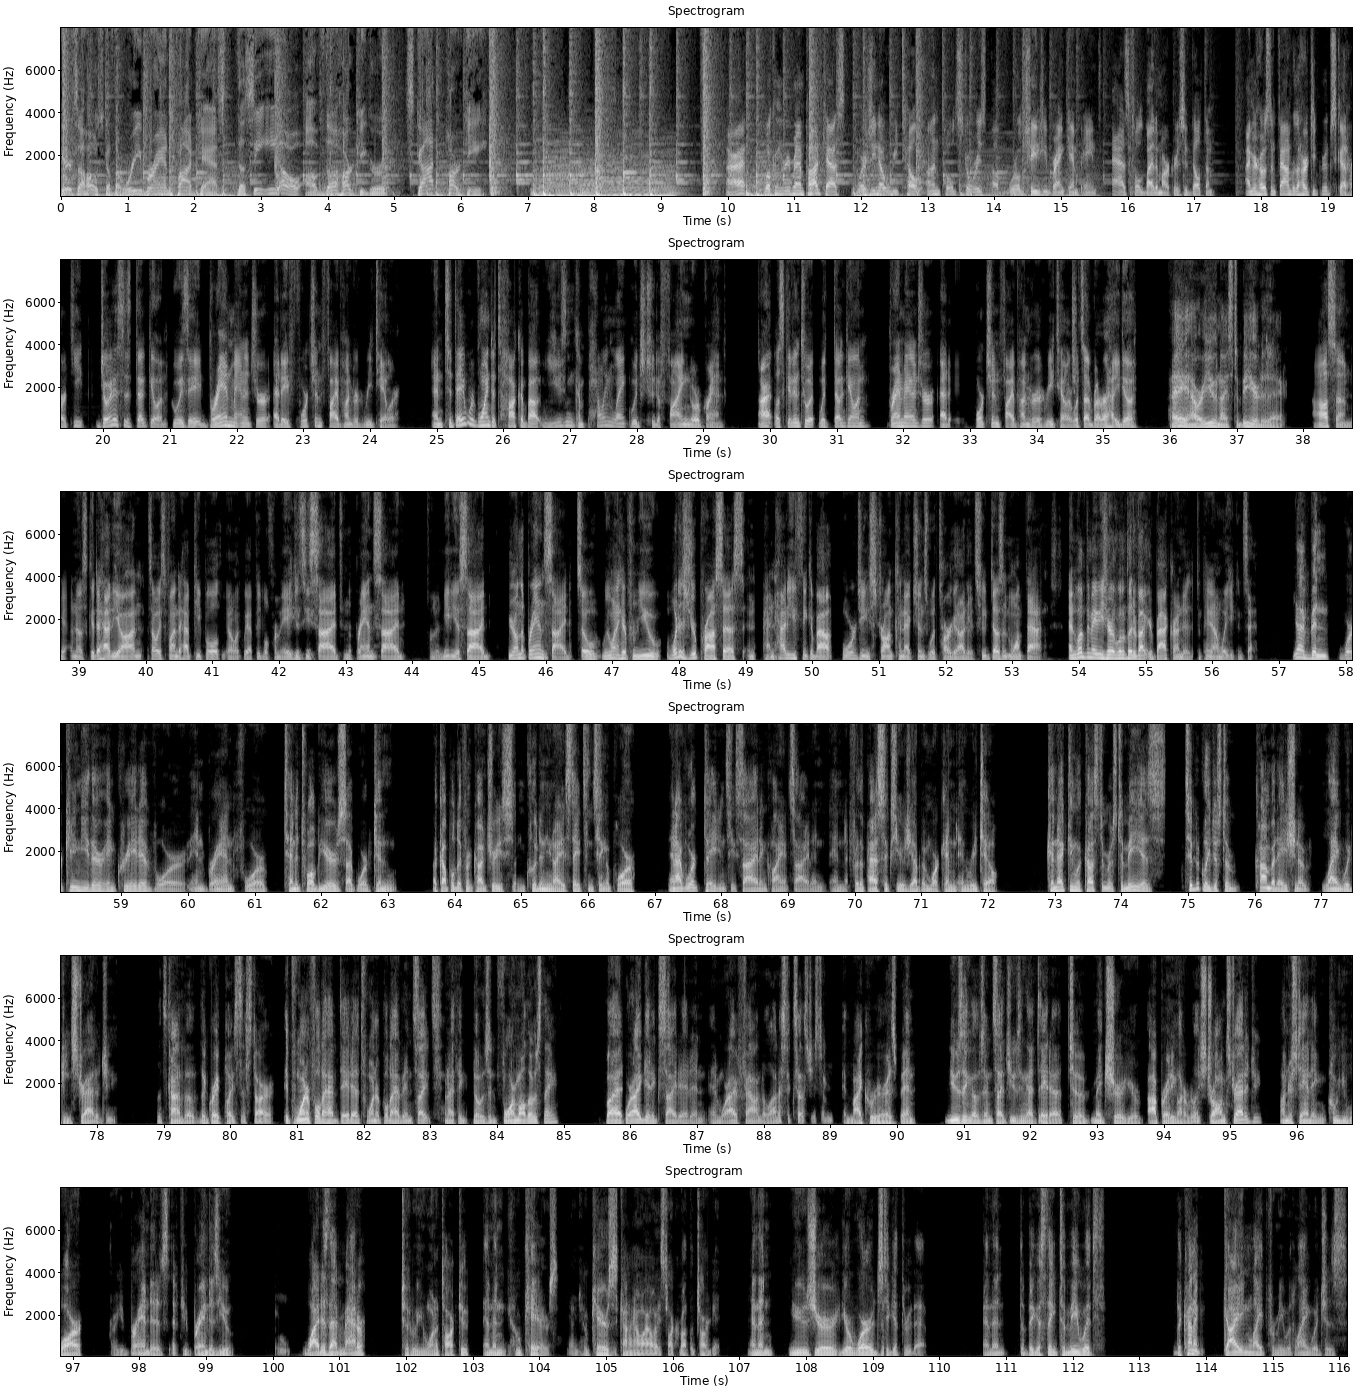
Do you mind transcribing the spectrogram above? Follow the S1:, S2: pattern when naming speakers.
S1: Here's the host of the Rebrand Podcast, the CEO of the Harkey Group, Scott Harkey.
S2: All right. Welcome to the Rebrand Podcast, where, as you know, we tell untold stories of world changing brand campaigns as told by the marketers who built them. I'm your host and founder of the Harkey Group, Scott Harkey. Join us is Doug Gillon, who is a brand manager at a Fortune 500 retailer. And today we're going to talk about using compelling language to define your brand. All right, let's get into it with Doug Gillon, brand manager at a Fortune 500 retailer. What's up, brother? How you doing?
S3: Hey, how are you? Nice to be here today.
S2: Awesome. Yeah, no, it's good to have you on. It's always fun to have people, you know, like we have people from the agency side, from the brand side, from the media side. You're on the brand side. So we want to hear from you. What is your process and, and how do you think about forging strong connections with target audience? Who doesn't want that? And love to maybe hear a little bit about your background, depending on what you can say.
S3: Yeah, I've been working either in creative or in brand for 10 to 12 years. I've worked in a couple different countries, including the United States and Singapore. And I've worked agency side and client side. And, and for the past six years, yeah, I've been working in retail. Connecting with customers to me is typically just a combination of language and strategy. That's kind of the, the great place to start. It's wonderful to have data. It's wonderful to have insights. And I think those inform all those things. But where I get excited and, and where I've found a lot of success just in, in my career has been using those insights, using that data to make sure you're operating on a really strong strategy, understanding who you are or your brand is. If your brand is you, why does that matter to who you want to talk to? And then who cares? And who cares is kind of how I always talk about the target. And then use your, your words to get through that. And then the biggest thing to me with the kind of guiding light for me with language is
